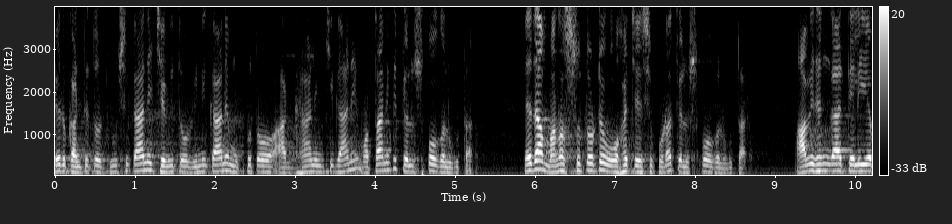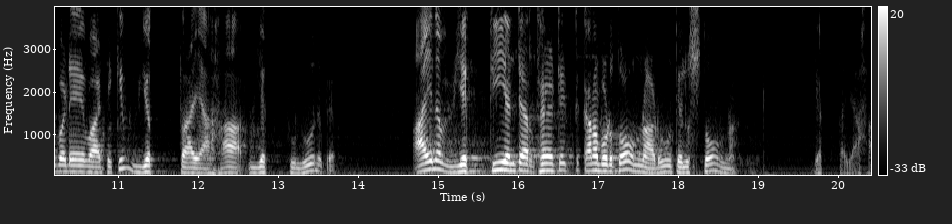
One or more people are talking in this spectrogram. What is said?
మీరు కంటితో చూసి కానీ చెవితో విని కానీ ముక్కుతో ఆఘ్రాణించి కానీ మొత్తానికి తెలుసుకోగలుగుతారు. లేదా మనస్సుతోటి ఊహ చేసి కూడా తెలుసుకోగలుగుతారు. ఆ విధంగా తెలియబడే వాటికి వ్యక్తయ వ్యక్తులు అని పేరు. ఆయన వ్యక్తి అంటే అర్థం ఏంటి? కనబడుతూ ఉన్నాడు తెలుస్తూ ఉన్నాడు. వ్యక్తయ.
